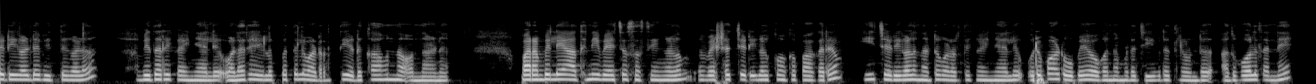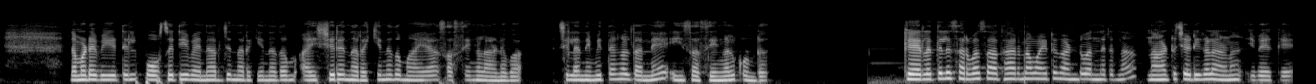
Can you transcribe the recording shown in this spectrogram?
ചെടികളുടെ വിത്തുകൾ വിതറിക്കഴിഞ്ഞാൽ വളരെ എളുപ്പത്തിൽ വളർത്തിയെടുക്കാവുന്ന ഒന്നാണ്. പറമ്പിലെ അധിനിവേശ സസ്യങ്ങളും വിഷച്ചെടികൾക്കും ഒക്കെ പകരം ഈ ചെടികൾ നട്ട് വളർത്തി കഴിഞ്ഞാൽ ഒരുപാട് ഉപയോഗം നമ്മുടെ ജീവിതത്തിലുണ്ട്. അതുപോലെ തന്നെ നമ്മുടെ വീട്ടിൽ പോസിറ്റീവ് എനർജി നിറയ്ക്കുന്നതും ഐശ്വര്യം നിറയ്ക്കുന്നതുമായ സസ്യങ്ങളാണിവ. ചില നിമിത്തങ്ങൾ തന്നെ ഈ സസ്യങ്ങൾക്കുണ്ട്. കേരളത്തിൽ സർവസാധാരണമായിട്ട് കണ്ടുവന്നിരുന്ന നാട്ടുചെടികളാണ് ഇവയൊക്കെ.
